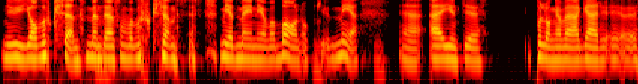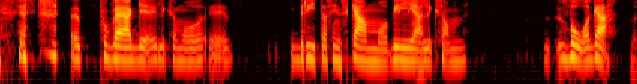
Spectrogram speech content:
nu är jag vuxen, men Mm. den som var vuxen med mig när jag var barn och Mm. med, eh, är ju inte på långa vägar eh, på väg eh, liksom att eh, bryta sin skam och vilja liksom Precis. våga. Nej.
